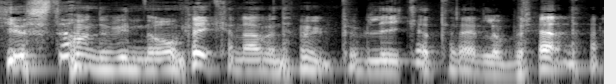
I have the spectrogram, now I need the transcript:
Just om du vill nå mig kan du använda min publika Trello-bräda.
